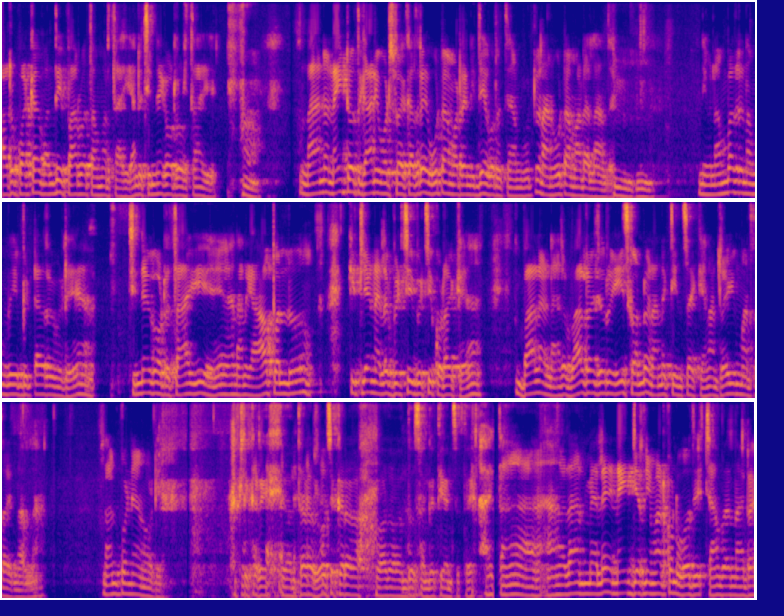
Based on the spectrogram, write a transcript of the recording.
ಅವರು ಪಕ್ಕ ಬಂದು ಪಾರ್ವತಮ್ಮರ ತಾಯಿ ಅಂದರೆ ಚಿನ್ನೇಗೌಡ್ರವ್ರ ತಾಯಿ. ಹಾ. ನಾನು ನೈಟ್ ಹೊತ್ತು ಗಾಡಿ ಓಡಿಸ್ಬೇಕಾದ್ರೆ ಊಟ ಮಾಡ್ರೆ ನಿದ್ದೆ ಬರುತ್ತೆ ಅಂದ್ಬಿಟ್ಟು ನಾನು ಊಟ ಮಾಡಲ್ಲ ಅಂದೆ ಹ್ಮ್ ಹ್ಮ್. ನೀವು ನಂಬಾದ್ರೆ ನಂಬಿ ಬಿಟ್ಟಾದ್ರೆ ಬಿಡಿ. ಚಿನ್ನೇಗೌಡ್ರ ತಾಯಿ ನನಗೆ ಆಪಲ್ಲು ಕಿತ್ಲೆಹಣ್ಣೆಲ್ಲ ಬಿಡಿಸಿ ಬಿಡಿಸಿ ಕೊಡೋಕ್ಕೆ ಬಾಲಣ್ಣ ಅಂದರೆ ಬಾಲರಾಜವರು ಈಸ್ಕೊಂಡು ನನಗೆ ತಿನ್ಸೋಕ್ಕೆ. ನಾನು ಡ್ರೈವಿಂಗ್ ಮಾಡ್ತಾ ಇದ್ನಲ್ಲ. ನನ್ನ ಪುಣ್ಯ ನೋಡಿ. ವೀಕ್ಷಕರೇ ಒಂಥರ ರೋಚಕರವಾದ ಒಂದು ಸಂಗತಿ ಅನ್ಸುತ್ತೆ. ಆಯ್ತಾ? ಅದಾದಮೇಲೆ ನೈಟ್ ಜರ್ನಿ ಮಾಡ್ಕೊಂಡು ಹೋದ್ವಿ ಚಾಮರಾಜನಗರ.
